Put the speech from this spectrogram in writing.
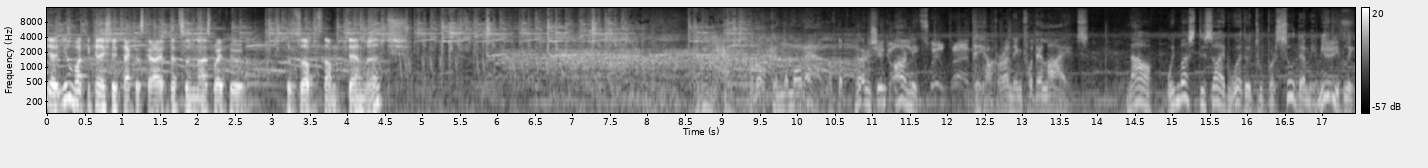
Yeah, you know what? You can actually attack this guy. That's a nice way to absorb some damage. We have broken the morale of the Persian army. They are running for their lives. Now, we must decide whether to pursue them immediately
